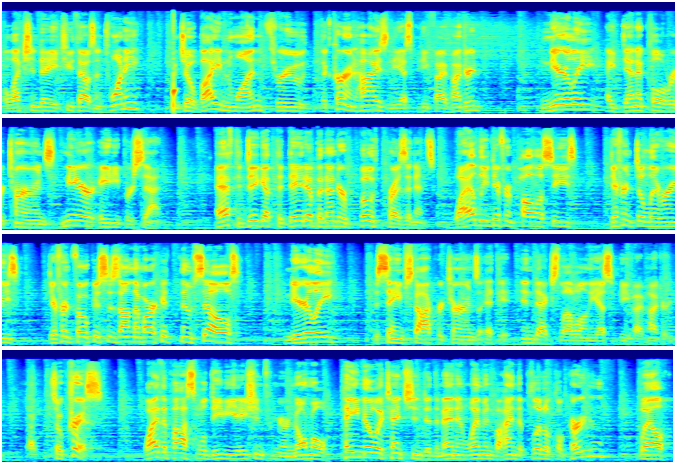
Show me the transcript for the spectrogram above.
election day 2020 when Joe Biden won through the current highs in the S&P 500 nearly identical returns near 80%. I have to dig up the data but under both presidents wildly different policies, different deliveries, different focuses on the market themselves, nearly the same stock returns at the index level in the S&P 500. So Chris, why the possible deviation from your normal pay no attention to the men and women behind the political curtain? Well,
